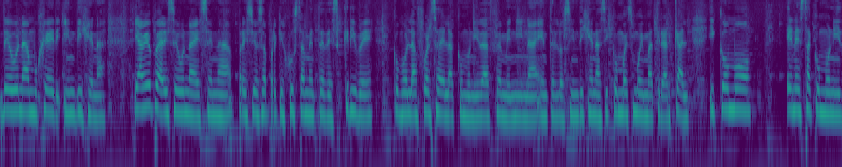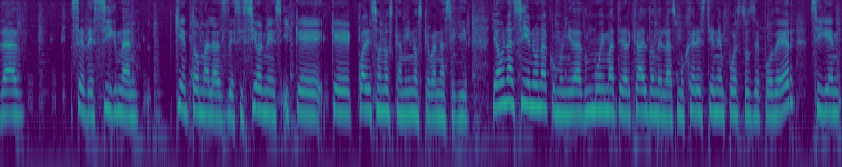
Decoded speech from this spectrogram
de una mujer indígena. Y a mí me parece una escena preciosa porque justamente describe como la fuerza de la comunidad femenina entre los indígenas y cómo es muy matriarcal y cómo en esta comunidad se designan quién toma las decisiones y qué, qué- cuáles son los caminos que van a seguir. Y aún así, en una comunidad muy matriarcal donde las mujeres tienen puestos de poder, siguen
